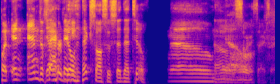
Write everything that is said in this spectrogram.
But and and the yeah, I fact heard that Bill he, Hicks also said that too. no, Oh, no, sorry, sorry, sorry.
